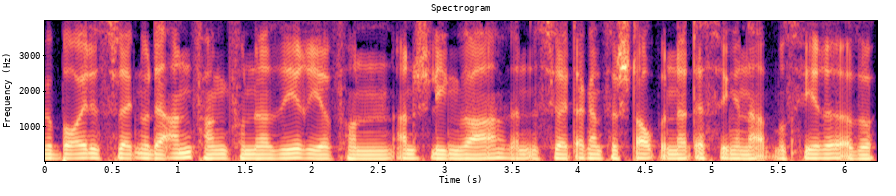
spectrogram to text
Gebäudes vielleicht nur der Anfang von einer Serie von Anschlägen war. Dann ist vielleicht der ganze Staub in der, deswegen in der Atmosphäre. Also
